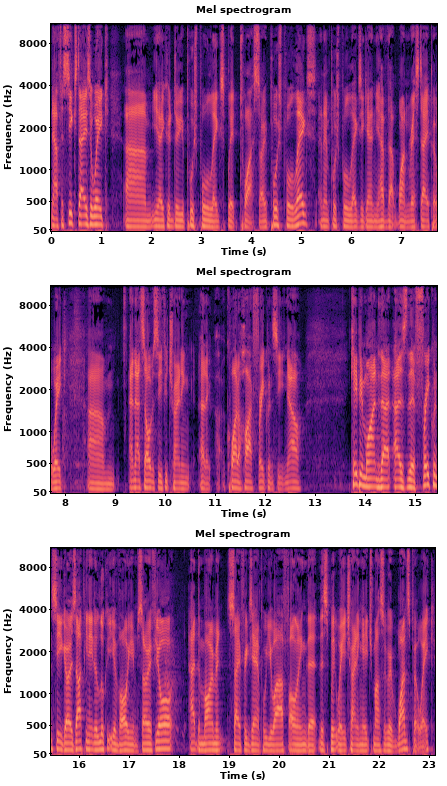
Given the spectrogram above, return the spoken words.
Now, for six days a week, um, you know, you could do your push pull leg split twice. So push pull legs and then push pull legs again. You have that one rest day per week. Um, and that's obviously if you're training at a, quite a high frequency. Now, keep in mind that as the frequency goes up, you need to look at your volume. So if you're at the moment, say for example, you are following the, the split where you're training each muscle group once per week,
